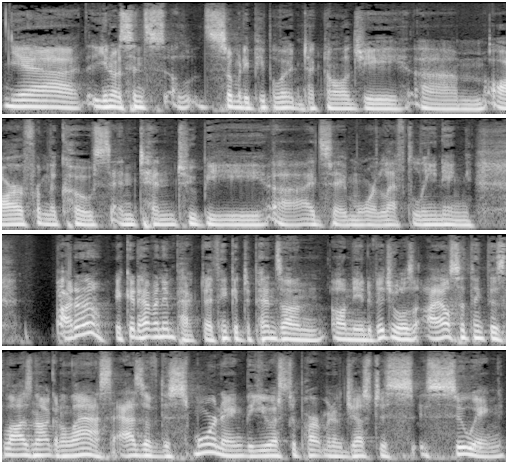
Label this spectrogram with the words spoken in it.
Yeah, you know, since so many people in technology um, are from the coast and tend to be, uh, I'd say, more left leaning. I don't know. It could have an impact. I think it depends on on the individuals. I also think this law is not going to last. As of this morning, the U.S. Department of Justice is suing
